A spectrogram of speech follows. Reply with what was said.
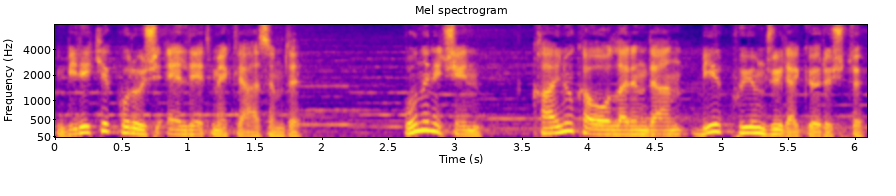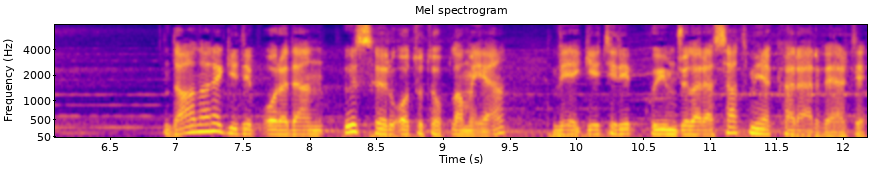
bir iki kuruş elde etmek lazımdı. Bunun için Kaynuka oğullarından bir kuyumcuyla görüştü. Dağlara gidip oradan ıshır otu toplamaya ve getirip kuyumculara satmaya karar verdi.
